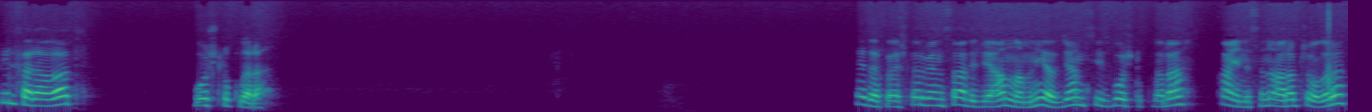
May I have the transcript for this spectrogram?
fil feragat boşluklara Evet arkadaşlar ben sadece anlamını yazacağım. Siz boşluklara aynısını Arapça olarak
